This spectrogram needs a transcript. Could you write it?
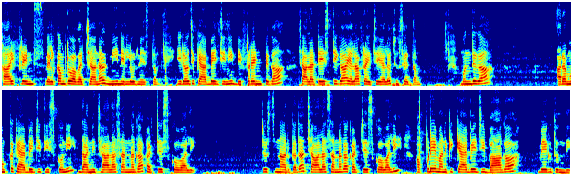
Hi friends welcome to our channel మీ నెల్లూరు నేస్తాం. ఈరోజు క్యాబేజీని డిఫరెంట్గా చాలా టేస్టీగా ఎలా ఫ్రై చేయాలో చూసేద్దాం. ముందుగా అర ముక్క క్యాబేజీ తీసుకొని దాన్ని చాలా సన్నగా కట్ చేసుకోవాలి. చూస్తున్నారు కదా చాలా సన్నగా కట్ చేసుకోవాలి. అప్పుడే మనకి క్యాబేజీ బాగా వేగుతుంది.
